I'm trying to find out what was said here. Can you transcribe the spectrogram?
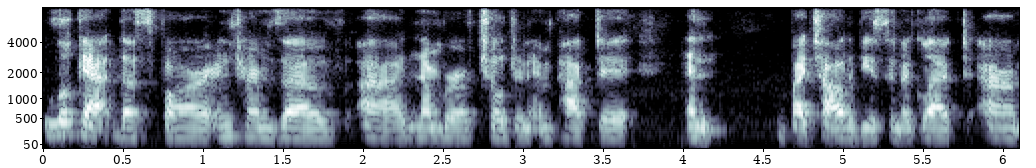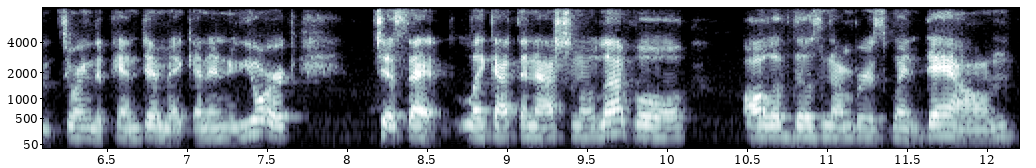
look at thus far in terms of uh, number of children impacted and by child abuse and neglect um, during the pandemic. And in New York, just at like at the national level, all of those numbers went down.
